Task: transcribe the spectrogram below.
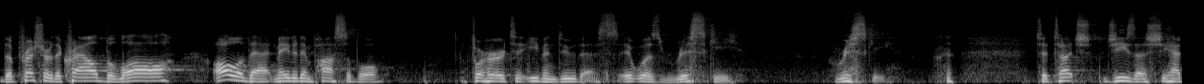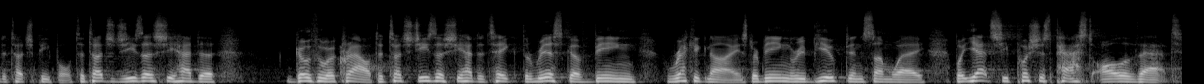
the pressure of the crowd, the law, all of that made it impossible for her to even do this. It was risky risky. to touch Jesus, she had to touch people. To touch Jesus, she had to go through a crowd. To touch Jesus, she had to take the risk of being recognized or being rebuked in some way. But yet, she pushes past all of that.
